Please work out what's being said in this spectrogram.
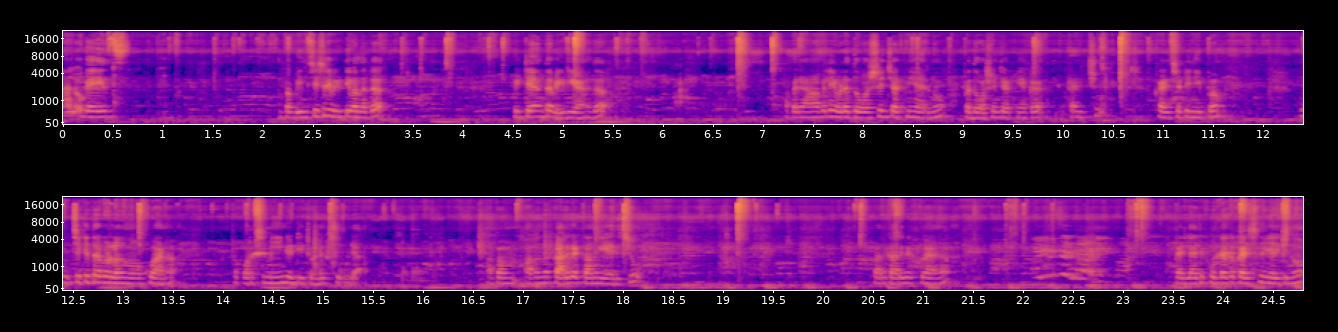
ഹലോ ഗൈസ് അപ്പോൾ ബിൻശേശ്വരി വീട്ടിൽ വന്നിട്ട് പിറ്റേന്നത്തെ വീഡിയോ ആണിത്. അപ്പോൾ രാവിലെ ഇവിടെ ദോശയും ചട്നിയായിരുന്നു അപ്പോൾ ദോശയും ചട്നിയൊക്കെ കഴിച്ചു. കഴിച്ചിട്ട് ഇനിയിപ്പം ഉച്ചക്കത്തൊക്കെ ഉള്ളത് നോക്കുവാണ്. അപ്പോൾ കുറച്ച് മീൻ കിട്ടിയിട്ടുണ്ട് ചൂര അപ്പം അതൊന്ന് കറി വെക്കാമെന്ന് വിചാരിച്ചു. അപ്പോൾ അത് കറി വെക്കുകയാണ് അപ്പോൾ എല്ലാവരും ഫുഡൊക്കെ കഴിച്ചെന്ന് വിചാരിക്കുന്നു.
